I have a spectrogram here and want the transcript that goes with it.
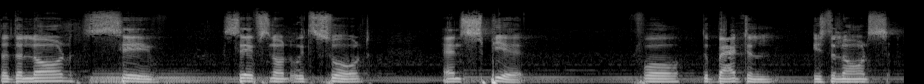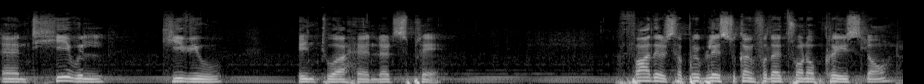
that the Lord save, saves not with sword and spear, for the battle is the Lord's, and He will give you into our hand. Let's pray. Father, it's a privilege to come for thy throne of grace, Lord.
